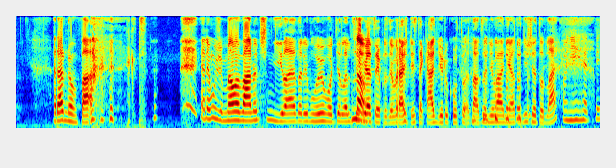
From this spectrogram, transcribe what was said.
random fakt. Já nemůžu, máme vánoční díle, já tady mluvím o těchto No. věcech, prostě vraždy, stekání ruku, to náceňování a totiž je tohle. Oni happy.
